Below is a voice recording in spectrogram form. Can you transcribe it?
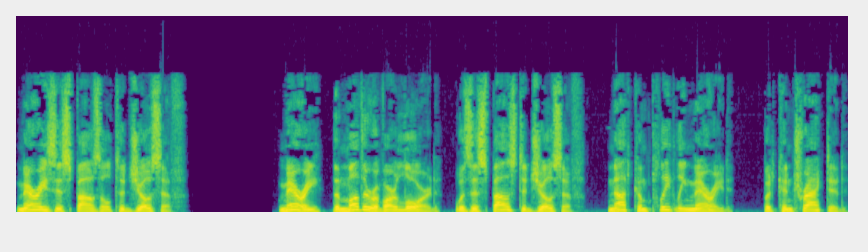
Mary's espousal to Joseph. Mary, the mother of our Lord, was espoused to Joseph, not completely married, but contracted,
